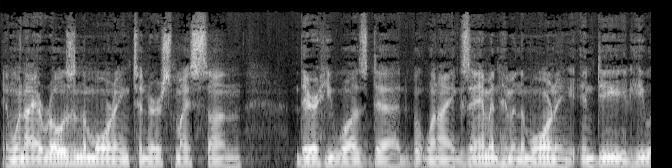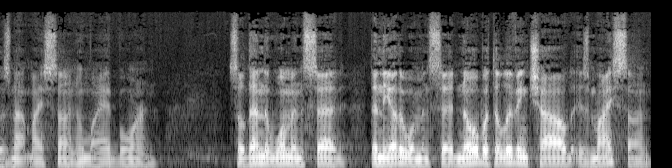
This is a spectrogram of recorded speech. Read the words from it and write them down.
And when I arose in the morning to nurse my son, there he was dead. But when I examined him in the morning, indeed he was not my son whom I had borne. So then the woman said, then the other woman said, No, but the living child is my son,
